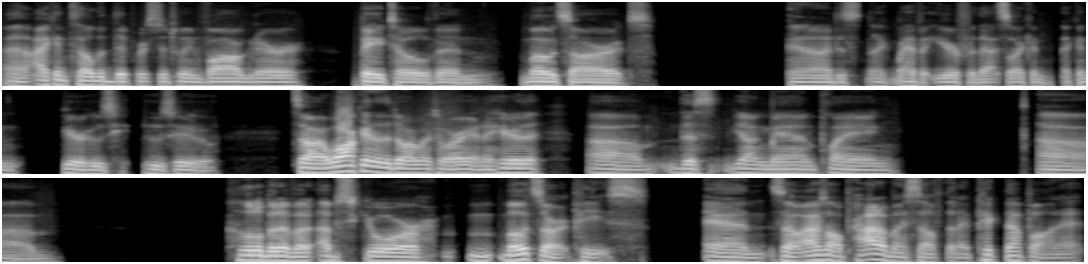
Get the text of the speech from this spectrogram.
uh, I can tell the difference between Wagner, Beethoven, Mozart, and I just like I have an ear for that, so I can I can hear who's who's who. So I walk into the dormitory and I hear um, this young man playing um, a little bit of an obscure Mozart piece, and so I was all proud of myself that I picked up on it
